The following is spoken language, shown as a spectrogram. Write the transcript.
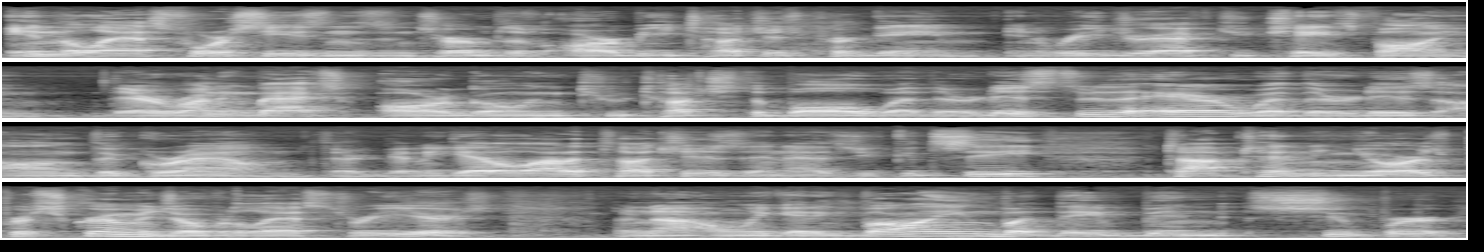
in the last four seasons in terms of RB touches per game. In redraft, you chase volume. Their running backs are going to touch the ball, whether it is through the air, whether it is on the ground. They're going to get a lot of touches, and as you can see, top 10 in yards per scrimmage over the last three years. They're not only getting volume, but they've been super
